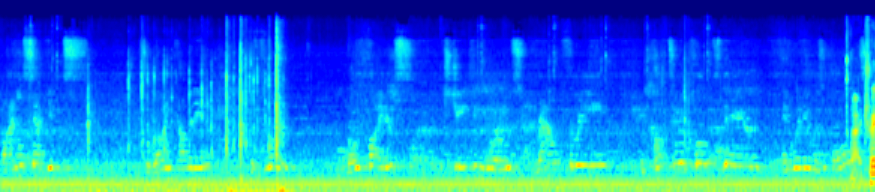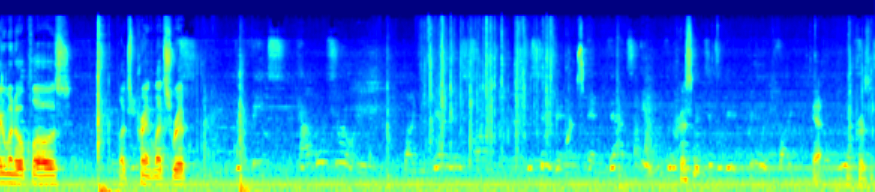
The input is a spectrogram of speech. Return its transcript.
Final seconds. Cerrone coming in. The flurry. Both fighters exchanging blows. Round three. We come to a close there. And when it was all. Right, trade window closed. Let's print. Let's rip. Prison? Yeah, prison.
